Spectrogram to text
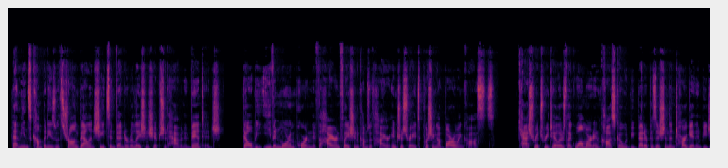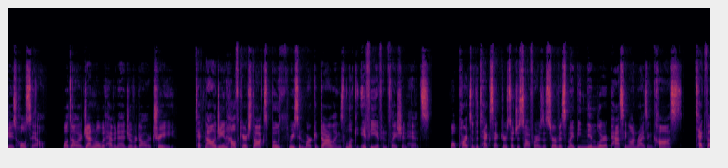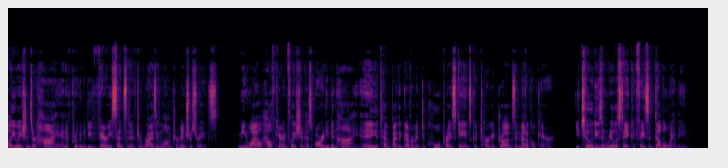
That means companies with strong balance sheets and vendor relationships should have an advantage. That will be even more important if the higher inflation comes with higher interest rates, pushing up borrowing costs. Cash rich retailers like Walmart and Costco would be better positioned than Target and BJ's Wholesale, while Dollar General would have an edge over Dollar Tree. Technology and healthcare stocks, both recent market darlings, look iffy if inflation hits. While parts of the tech sector, such as software as a service, might be nimbler at passing on rising costs, tech valuations are high and have proven to be very sensitive to rising long term interest rates. Meanwhile, healthcare inflation has already been high, and any attempt by the government to cool price gains could target drugs and medical care. Utilities and real estate could face a double whammy.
